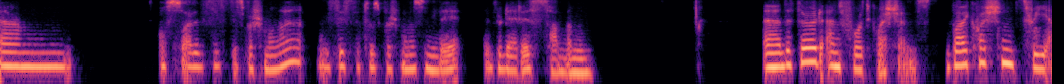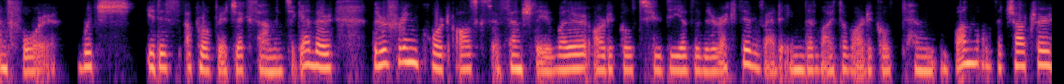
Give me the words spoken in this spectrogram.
Um, og så er det det siste spørsmålet. De siste to spørsmålene som de vurderes sammen. Uh, the third and fourth questions. By question three and four, which it is appropriate to examine together, the referring court asks essentially whether Article 2d of the directive, read in the light of Article 10.1 of the Charter,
